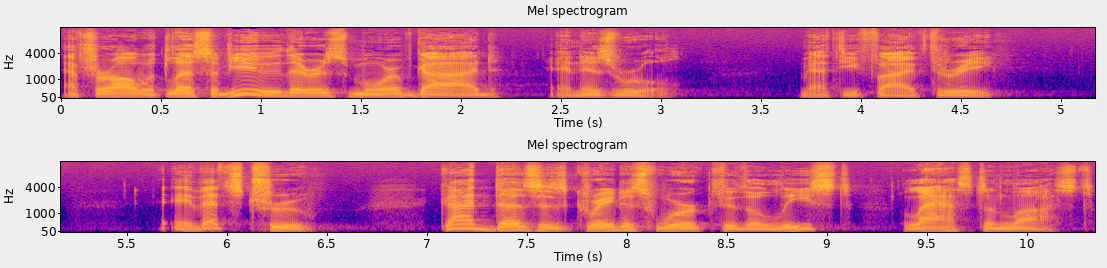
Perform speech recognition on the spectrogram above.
After all, with less of you, there is more of God and His rule. Matthew 5 3. Hey, that's true. God does His greatest work through the least last and lost.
